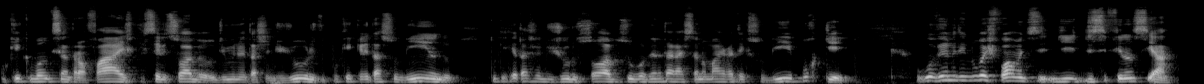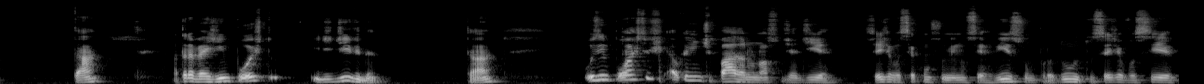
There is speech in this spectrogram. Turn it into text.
o que, que o Banco Central faz, se ele sobe ou diminui a taxa de juros, por que, que ele está subindo, por que, que a taxa de juros sobe, se o governo está gastando mais vai ter que subir, por quê? O governo tem duas formas de, de, de se financiar, tá? Através de imposto e de dívida, tá? Os impostos é o que a gente paga no nosso dia a dia, seja você consumindo um serviço, um produto, seja você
